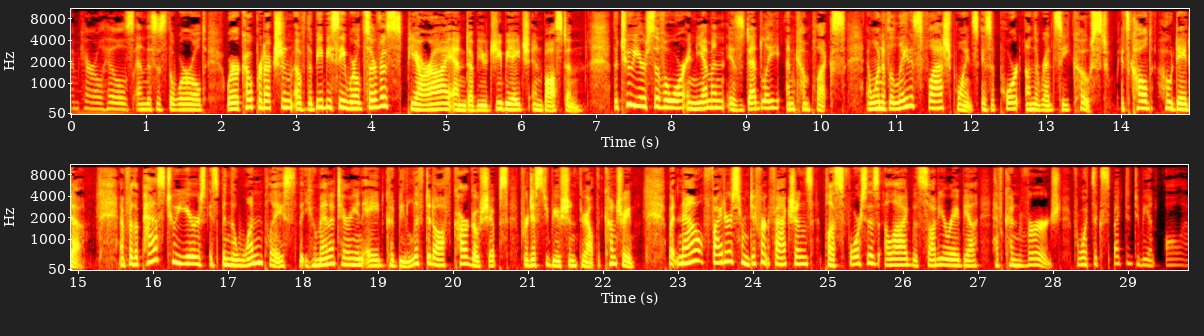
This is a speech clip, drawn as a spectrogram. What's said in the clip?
I'm Carol Hills, and this is The World. We're a co production of the BBC World Service, PRI, and WGBH in Boston. The two year civil war in Yemen is deadly and complex, and one of the latest flashpoints is a port on the Red Sea coast. It's called Hodeidah. And for the past two years, it's been the one place that humanitarian aid could be lifted off cargo ships for distribution throughout the country. But now, fighters from different factions, plus forces allied with Saudi Arabia, have converged for what's expected to be an all out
